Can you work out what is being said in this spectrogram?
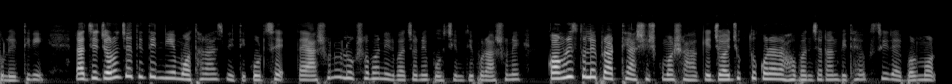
তুলেন তিনি। রাজ্যের জনজাতিদের নিয়ে মথা রাজনীতি করছে, তাই আসন্ন লোকসভা নির্বাচনে পশ্চিম ত্রিপুরা আসনে কংগ্রেস দলের প্রার্থী আশিস কুমার সাহাকে জয়যুক্ত করার আহ্বান জানান বিধায়ক শ্রী রায় বর্মন।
